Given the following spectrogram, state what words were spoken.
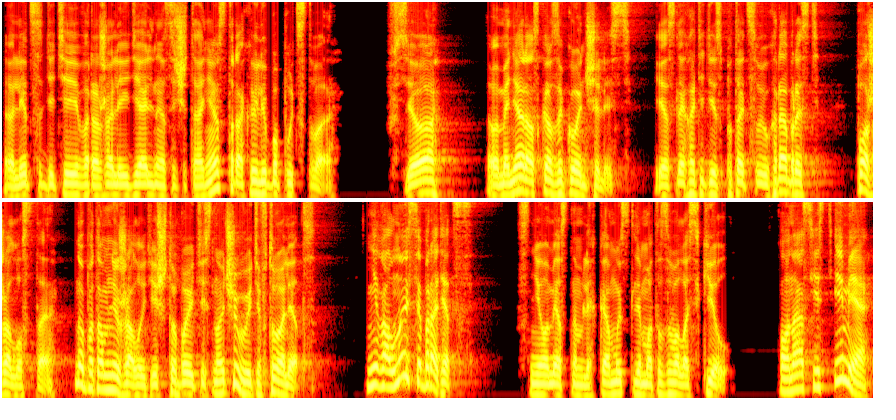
Лица детей выражали идеальное сочетание страха и любопытства. «Всё, у меня рассказы кончились. Если хотите испытать свою храбрость, пожалуйста, но потом не жалуйтесь, что боитесь ночью выйти в туалет». «Не волнуйся, братец!» С неуместным легкомыслием отозвалась Килл. «У нас есть имя,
